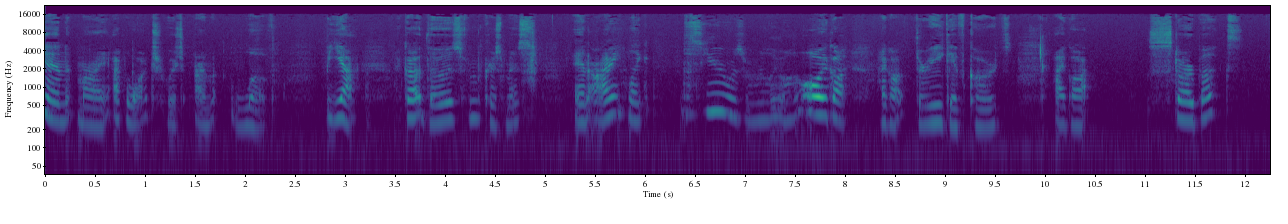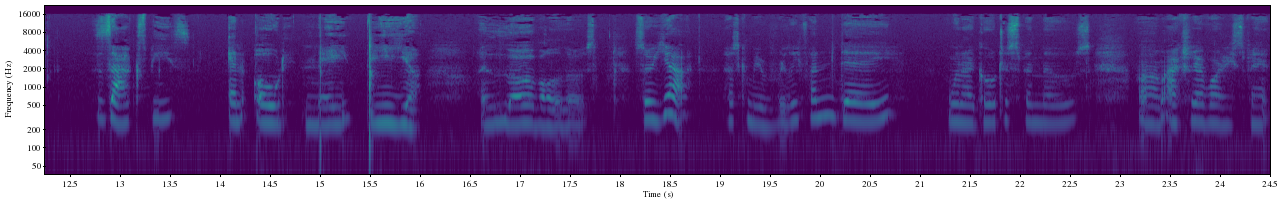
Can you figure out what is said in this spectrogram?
and my Apple Watch, which I love. But yeah, I got those from Christmas, and I like this year was really awesome. Oh, I got I got three gift cards. I got Starbucks, Zaxby's, and Old Navy. I love all of those. So yeah, that's gonna be a really fun day when I go to spend those. Um, actually, I've already spent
